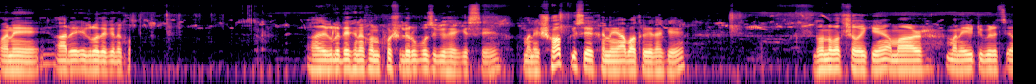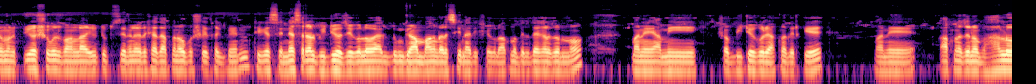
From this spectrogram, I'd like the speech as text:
মানে আর এগুলো দেখেন এখন আর এগুলো দেখেন এখন ফসলের উপযোগী হয়ে গেছে। মানে সব কিছু এখানে আবাদ হয়ে থাকে। ধন্যবাদ সবাইকে। আমার মানে ইউটিউবের মানে প্রিয় সবুজ বাংলা ইউটিউব চ্যানেলের সাথে আপনারা অবশ্যই থাকবেন, ঠিক আছে? ন্যাচারাল ভিডিও যেগুলো, একদম গ্রাম বাংলার সিনারি সেগুলো আপনাদের দেখার জন্য মানে আমি সব ভিডিও করে আপনাদেরকে মানে আপনার জন্য ভালো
